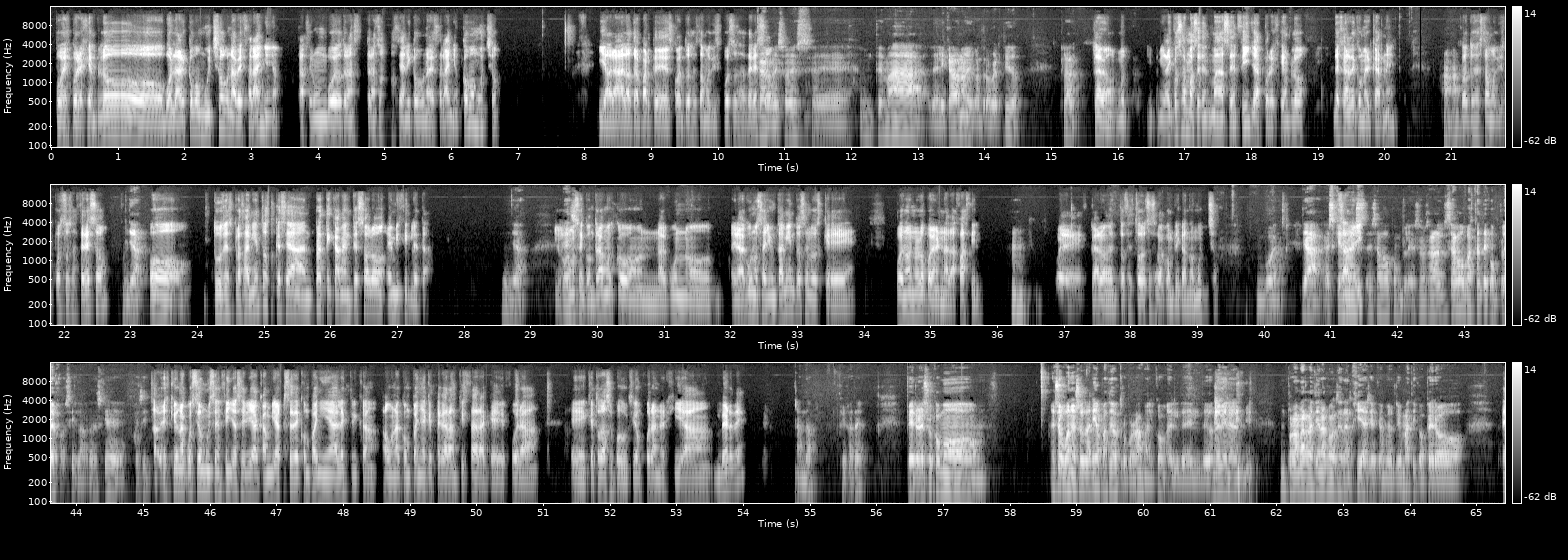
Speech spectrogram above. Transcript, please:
Pues, por ejemplo, volar como mucho una vez al año, hacer un vuelo transoceánico una vez al año, como mucho. Y ahora la otra parte es cuántos estamos dispuestos a hacer eso. Claro, eso es eh, un tema delicado, ¿no? Y controvertido. Claro. Claro, hay cosas más, más sencillas, por ejemplo, dejar de comer carne. ¿Cuántos estamos dispuestos a hacer eso? Ya. O tus desplazamientos que sean prácticamente solo en bicicleta. Ya. Y luego nos encontramos con algunos, en algunos ayuntamientos en los que, bueno, no lo ponen nada fácil. Pues claro, entonces todo eso se va complicando mucho. Bueno, ya, es que no es, algo es, algo bastante complejo, sí, la verdad es que, sí. ¿Sabéis que una cuestión muy sencilla sería cambiarse de compañía eléctrica a una compañía que te garantizara que fuera eh, que toda su producción fuera energía verde? Anda, fíjate. Pero eso como... Eso, bueno, eso daría para hacer otro programa, el, de, dónde viene un programa relacionado con las energías y el cambio climático, pero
